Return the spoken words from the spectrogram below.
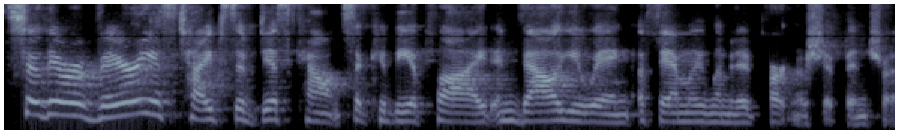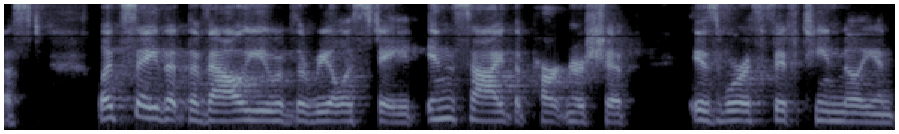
So, there are various types of discounts that could be applied in valuing a family limited partnership interest. Let's say that the value of the real estate inside the partnership is worth $15 million.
